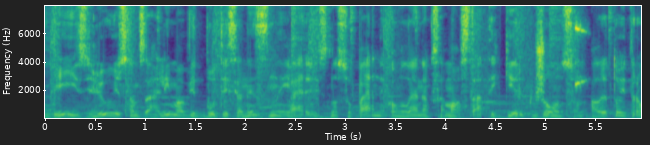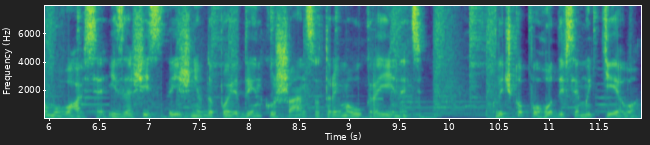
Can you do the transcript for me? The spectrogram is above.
Бій з Льюісом взагалі мав відбутися не з ним. Первісно суперником Ленокса мав стати Кірк Джонсон, але той травмувався і за 6 тижнів до поєдинку шанс отримав українець. Кличко погодився миттєво,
